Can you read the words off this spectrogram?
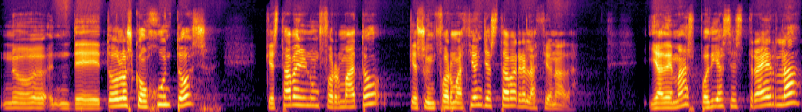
de todos los conjuntos que estaban en un formato que su información ya estaba relacionada. Y además podías extraerla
